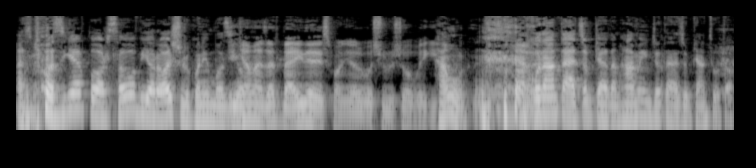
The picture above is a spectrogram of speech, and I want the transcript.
از بازی بارسا و ویارال شروع کنیم بازی. یکم ازت بعید اسپانیا رو با شروع شو بگی. همون. خودم تعجب کردم. همه اینجا تعجب کردن تو اتاق.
